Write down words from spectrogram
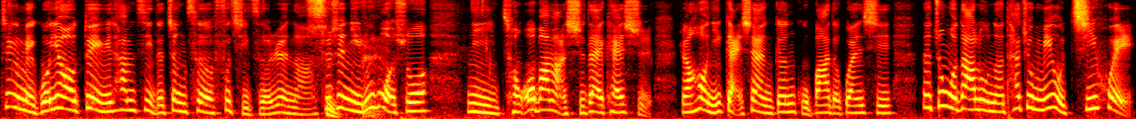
这个美国要对于他们自己的政策负起责任啊，是就是你如果说你从奥巴马时代开始，然后你改善跟古巴的关系，那中国大陆呢，他就没有机会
